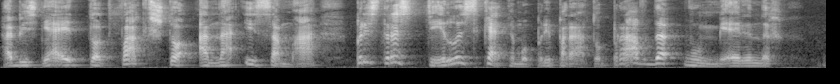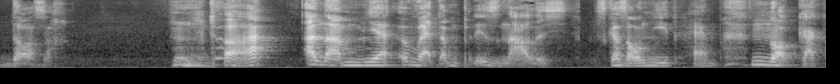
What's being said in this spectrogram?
объясняет тот факт, что она и сама пристрастилась к этому препарату, правда, в умеренных дозах. «Да, она мне в этом призналась», — сказал Нитхэм. «Но как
